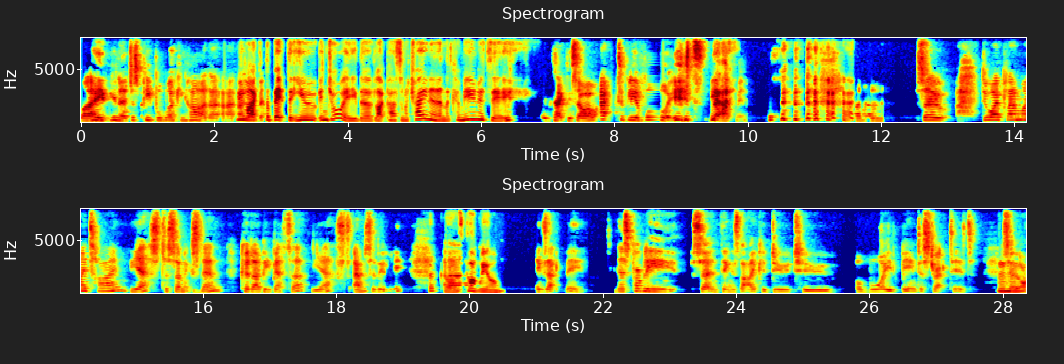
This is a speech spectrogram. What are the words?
by, you know, just people working hard. I, I, you I like the bit that you enjoy, the like personal training and the community. Exactly. So I'll actively avoid the Yeah. admin. Um, so, do I plan my time? Yes, to some extent. Could I be better? Yes, absolutely. Of course, can't we all? Exactly. There's probably certain things that I could do to avoid being distracted. So, Mhm. on,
